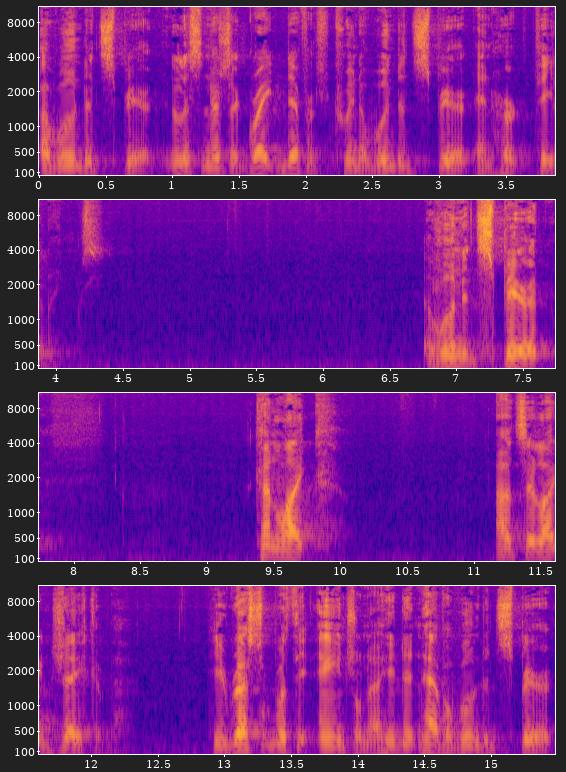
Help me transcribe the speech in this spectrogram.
a wounded spirit. Listen, there's a great difference between a wounded spirit and hurt feelings. A wounded spirit, kind of like, I'd say like Jacob. He wrestled with the angel. Now, he didn't have a wounded spirit,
